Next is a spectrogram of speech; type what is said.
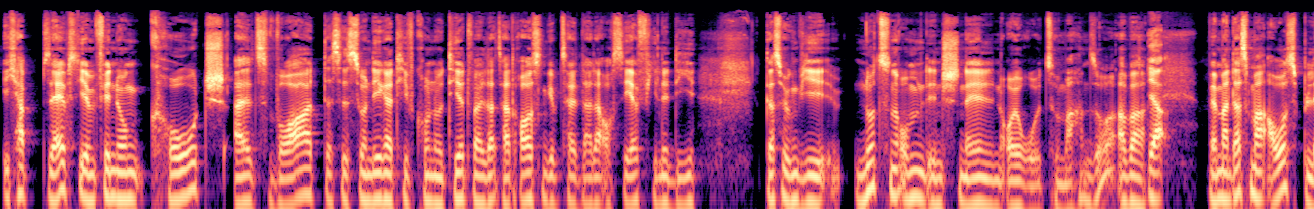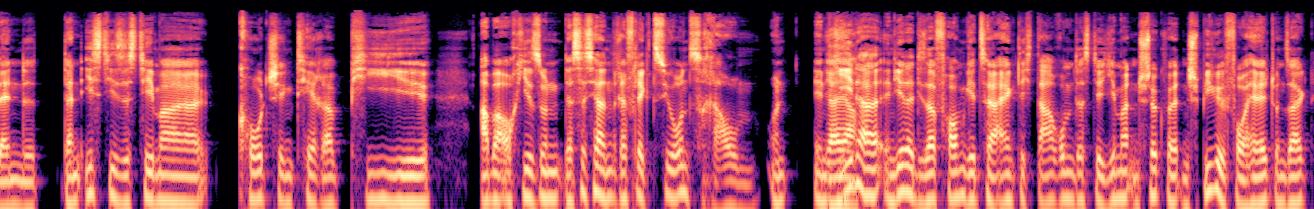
ich habe selbst die Empfindung, Coach als Wort, das ist so negativ konnotiert, weil da, da draußen gibt's halt leider auch sehr viele, die das irgendwie nutzen, um den schnellen Euro zu machen. So, aber Ja. Wenn man das mal ausblendet, dann ist dieses Thema Coaching, Therapie, aber auch hier so ein, das ist ja ein Reflexionsraum. Und in Ja, ja. jeder, in jeder dieser Form geht es ja eigentlich darum, dass dir jemand ein Stück weit einen Spiegel vorhält und sagt,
